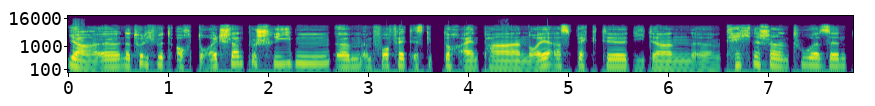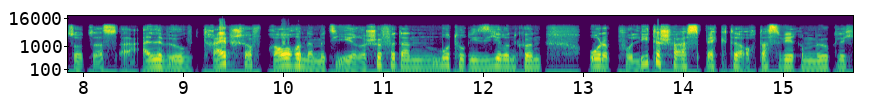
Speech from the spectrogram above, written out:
Ja, äh, natürlich wird auch Deutschland beschrieben ähm, im Vorfeld. Es gibt noch ein paar neue Aspekte, die dann äh, technischer Natur sind, so dass alle irgendwie Treibstoff brauchen, damit sie ihre Schiffe dann motorisieren können. Oder politische Aspekte, auch das wäre möglich,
